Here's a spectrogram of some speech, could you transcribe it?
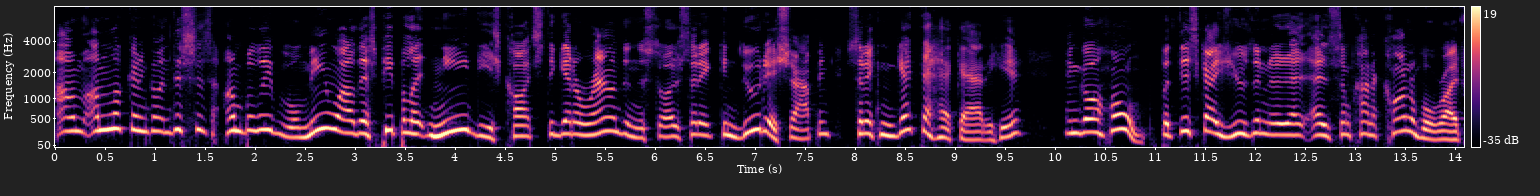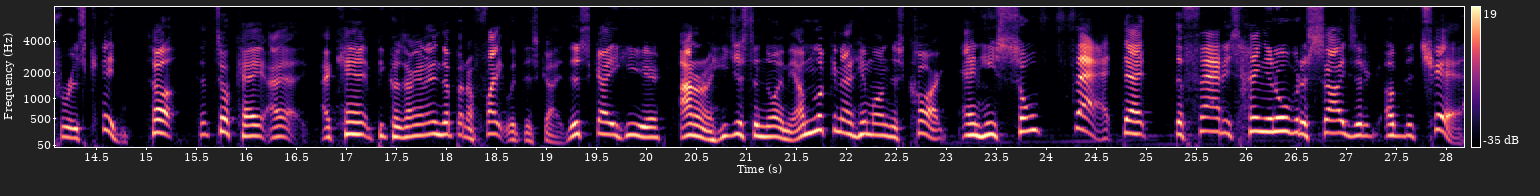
I'm I'm looking and going, this is unbelievable. Meanwhile, there's people that need these carts to get around in the store so they can do their shopping, so they can get the heck out of here and go home. But this guy's using it as, some kind of carnival ride for his kid. So that's okay. I I can't because I'm gonna end up in a fight with this guy. This guy here, I don't know. He just annoyed me. I'm looking at him on this cart, and he's so fat that the fat is hanging over the sides of the, of the chair.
